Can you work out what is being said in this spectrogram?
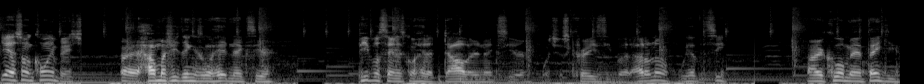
Yeah, it's on Coinbase. All right, how much do you think it's gonna hit next year? People saying it's gonna hit a dollar next year, which is crazy, but I don't know. We have to see. All right, cool, man. Thank you.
